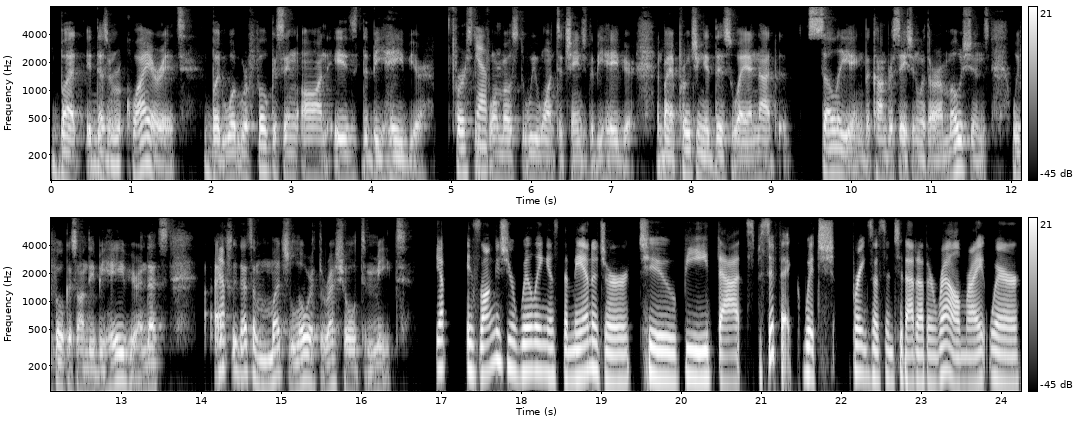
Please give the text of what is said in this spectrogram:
but it doesn't mm-hmm. require it. But what we're focusing on is the behavior First and yep. foremost, we want to change the behavior. And by approaching it this way and not sullying the conversation with our emotions. We focus on the behavior. And that's actually that's a much lower threshold to meet. Yep. As long as you're willing as the manager to be that specific, which brings us into that other realm, right? Where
